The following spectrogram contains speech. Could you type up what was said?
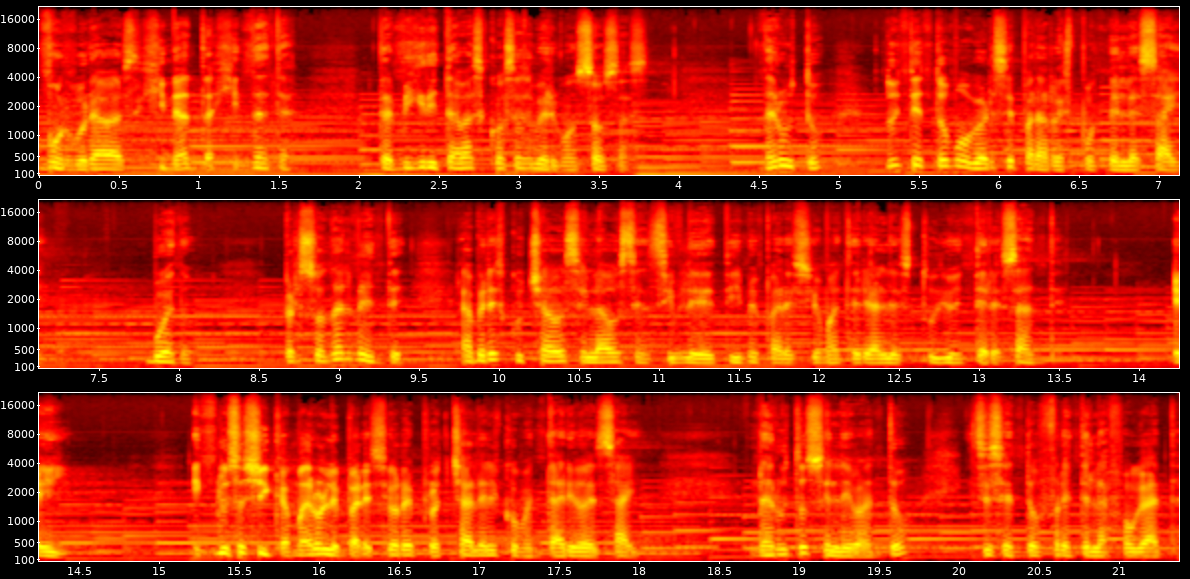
Murmurabas, Hinata, Hinata, También gritabas cosas vergonzosas. Naruto no intentó moverse para responderle a Sai. Bueno, personalmente, haber escuchado ese lado sensible de ti me pareció material de estudio interesante. Ey, incluso a Shikamaru le pareció reprocharle el comentario de Sai. Naruto se levantó y se sentó frente a la fogata.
